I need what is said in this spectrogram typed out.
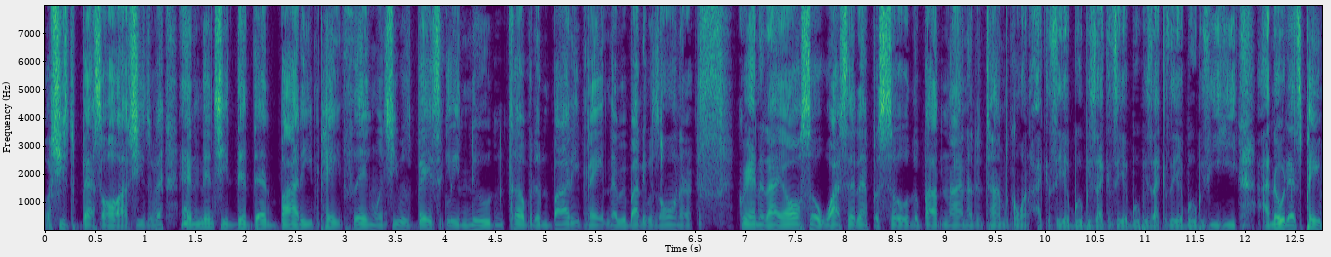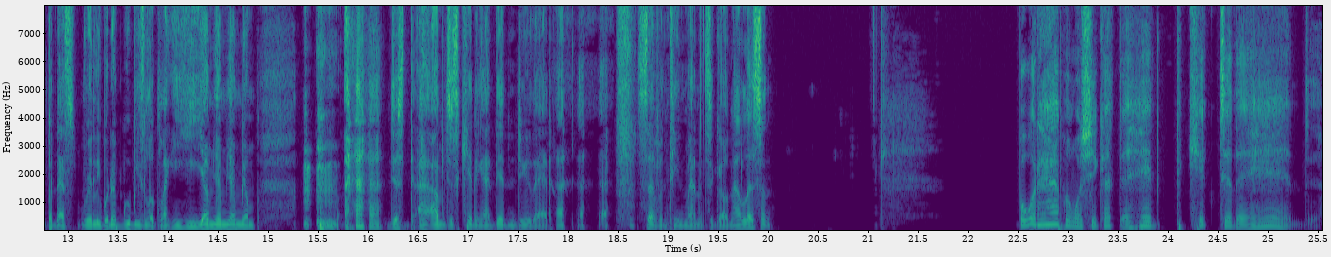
Oh, she's the best. Oh, she's the best. And then she did that body paint thing when she was basically nude and covered in body paint and everybody was on her. Granted, I also watched that episode about 900 times going, I can see her boobies. I can see her boobies. I can see her boobies. Hee hee. I know that's paint, but that's really what her boobies look like. Hee hee. Yum, yum, yum, yum. just, I'm just kidding. I didn't do that 17 minutes ago. Now listen. But what happened was she got the head kicked to the head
